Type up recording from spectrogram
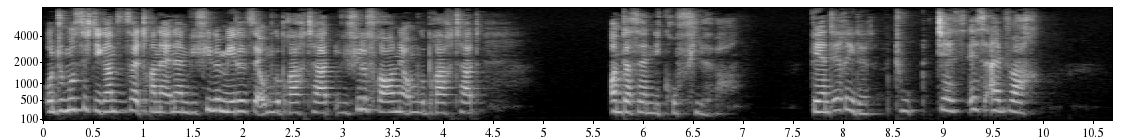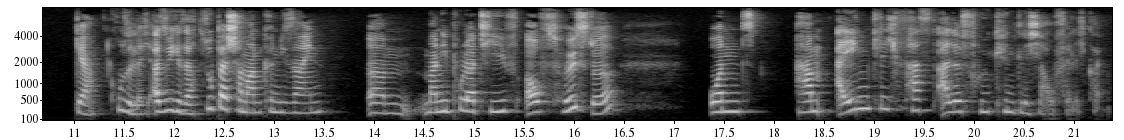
Und du musst dich die ganze Zeit daran erinnern, wie viele Mädels er umgebracht hat, wie viele Frauen er umgebracht hat. Und dass er nekrophil war. Während er redet. Du, das ist einfach. Ja, gruselig. Also wie gesagt, super charmant können die sein. Ähm, manipulativ aufs Höchste. Und haben eigentlich fast alle frühkindliche Auffälligkeiten.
